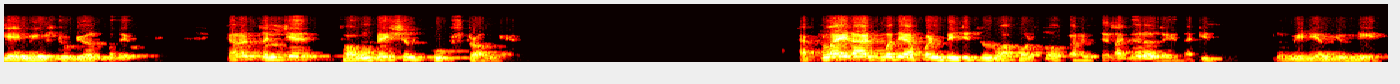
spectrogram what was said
गेमिंग स्टुडिओमध्ये वगैरे कारण त्यांचे फाउंडेशन खूप स्ट्रॉंग आहे. अप्लाइड आर्टमध्ये आपण डिजिटल वापरतो कारण त्याला गरज आहे. That is the medium you need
